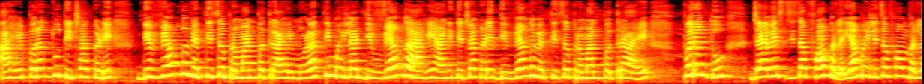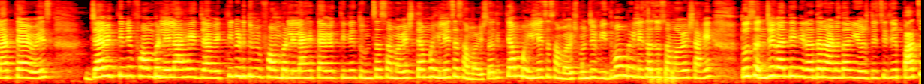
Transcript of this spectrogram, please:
आहे परंतु तिच्याकडे दिव्यांग व्यक्तीचं प्रमाणपत्र आहे. मुळात ती महिला दिव्यांग आहे आणि तिच्याकडे दिव्यांग व्यक्तीचं प्रमाणपत्र आहे. परंतु ज्यावेळेस जिचा फॉर्म भरला या महिलेचा फॉर्म भरला त्यावेळेस ज्या व्यक्तीने फॉर्म भरलेला आहे ज्या व्यक्तीकडे तुम्ही फॉर्म भरलेला आहे त्या व्यक्तीने तुमचा समावेश त्या महिलेचा समावेश सॉरी त्या महिलेचा समावेश म्हणजे विधवा महिलेचा जो समावेश आहे तो संजय गांधी निराधार अनुदान योजनेचे जे पाच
